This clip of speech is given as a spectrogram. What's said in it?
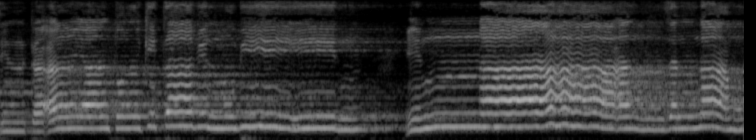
تلك آيات الكتاب المبين. إنا أنزلناه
